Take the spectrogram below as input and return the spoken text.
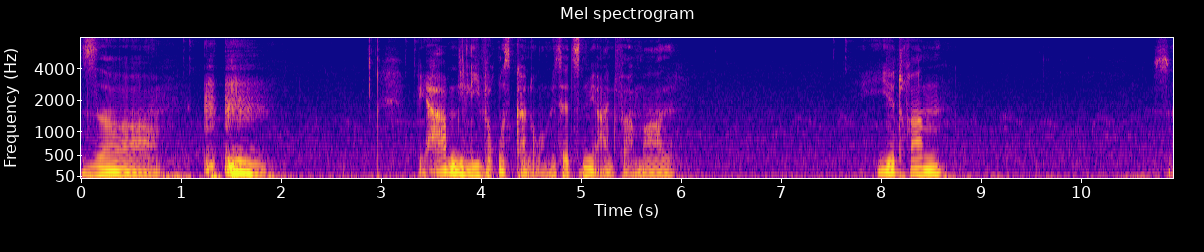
So. Wir haben die Lieferungskanonen. Die setzen wir einfach mal hier dran. So.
